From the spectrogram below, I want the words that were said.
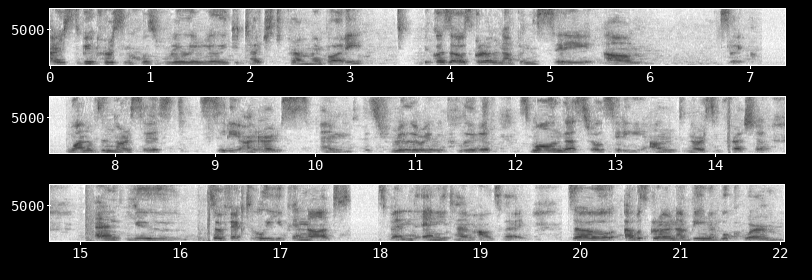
I used to be a person who was really really detached from my body because I was growing up in the city. Um, it's like one of the northest city on earth, and it's really really polluted. Small industrial city on the north of Russia, and you so effectively you cannot spend any time outside. So I was growing up being a bookworm,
